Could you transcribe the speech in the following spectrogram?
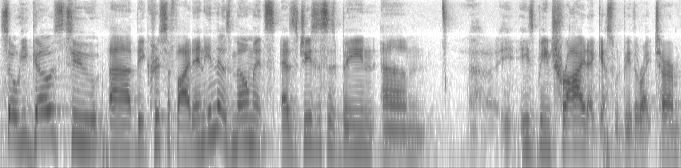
So he goes to uh, be crucified, and in those moments, as Jesus is being, um, he's being tried, I guess would be the right term,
